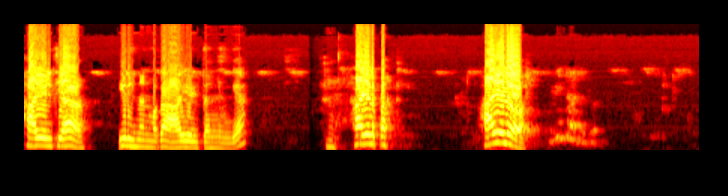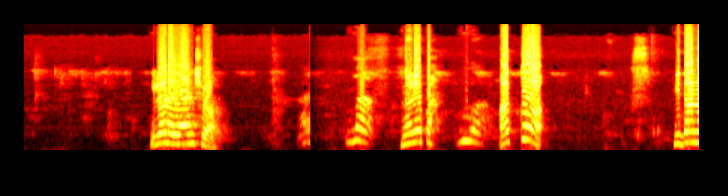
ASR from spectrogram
ಹಾಯ್ ಹೇಳ್ತೀಯಾ? ಇರಿ ನನ್ ಮಗ ಹಾಯ್ ಹೇಳ್ತಾನೆ ನಿಮ್ಗೆ. ಹ್ಮ್ ಹಾಯ್ ಹೇಳಪ್ಪ. ಹಾಯ್ ಹೇಳು. ಇಲ್ಲೋಡ ಯಾಂಶು ನೋಡಿಯಪ್ಪ. ಹತ್ತು ನಿಧಾನ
